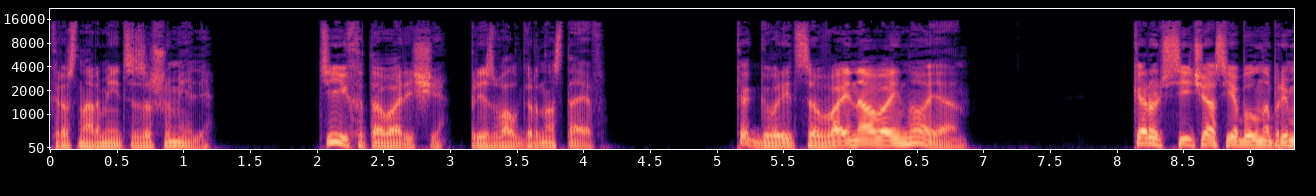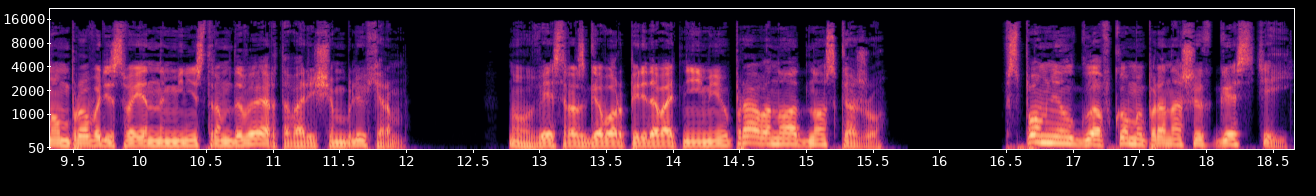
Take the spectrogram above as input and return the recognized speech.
Красноармейцы зашумели. «Тихо, товарищи!» — призвал Горностаев. «Как говорится, война войной, а...» Короче, сейчас я был на прямом проводе с военным министром ДВР, товарищем Блюхером. Ну, весь разговор передавать не имею права, но одно скажу. Вспомнил главком и про наших гостей.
